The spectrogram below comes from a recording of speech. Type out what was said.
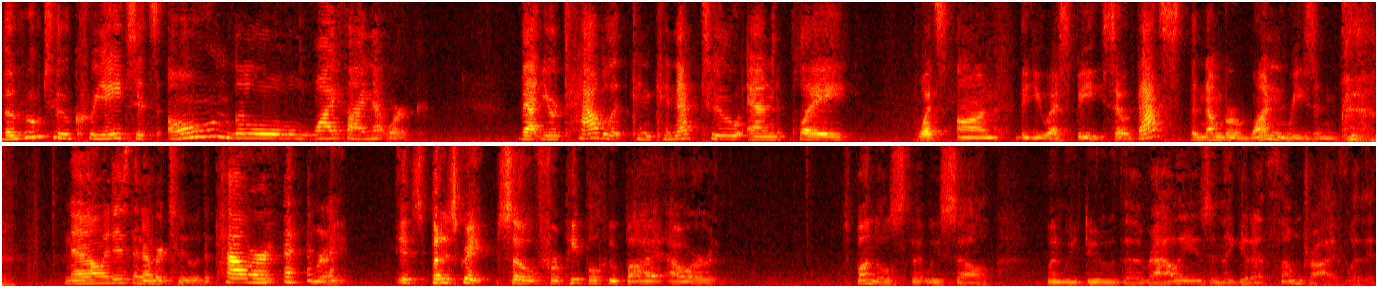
the HooToo creates its own little Wi-Fi network that your tablet can connect to and play what's on the USB. So that's the number one reason. no, it is the number two. The power. right. It's but it's great. So for people who buy our bundles that we sell when we do the rallies and they get a thumb drive with it,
